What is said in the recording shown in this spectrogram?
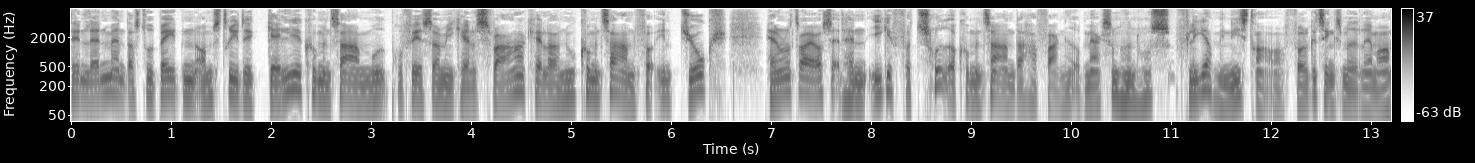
Den landmand, der stod bag den omstridte galgekommentar mod professor Michael Svare, kalder nu kommentaren for en joke. Han understreger også, at han ikke fortryder kommentaren, der har fanget opmærksomheden hos flere ministre og folketingsmedlemmer.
